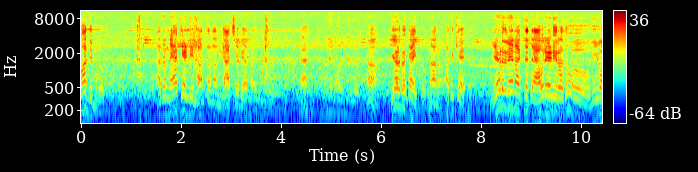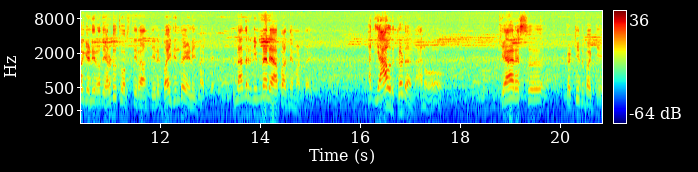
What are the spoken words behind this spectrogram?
ಮಾಧ್ಯಮದವರು. ಅದನ್ನು ಯಾಕೆ ಹೇಳಲಿಲ್ಲ ಅಂತ ನನಗೆ ಆಶ್ಚರ್ಯ ಆದಾಯ್ತು ಹಾಂ ಹೇಳ್ಬೇಕಾಯ್ತು ನಾನು. ಅದಕ್ಕೆ ಹೇಳಿದ್ರೆ ಏನಾಗ್ತೈತೆ? ಅವ್ರು ಹೇಳಿರೋದು ನೀವಾಗ ಹೇಳಿರೋದು ಎರಡೂ ತೋರಿಸ್ತೀರಾ ಅಂತೇಳಿ ಬೈದಿಂದ ಹೇಳಿಲ್ಲ ಅಷ್ಟೆ. ಇಲ್ಲಾಂದ್ರೆ ನಿಮ್ಮ ಮೇಲೆ ಆಪಾದನೆ ಮಾಡ್ತಾ ಇದ್ದೆ. ಅದು ಯಾವ್ದು ಕಡ? ನಾನು ಕೆ ಆರ್ ಎಸ್ ಕಟ್ಟಿದ ಬಗ್ಗೆ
